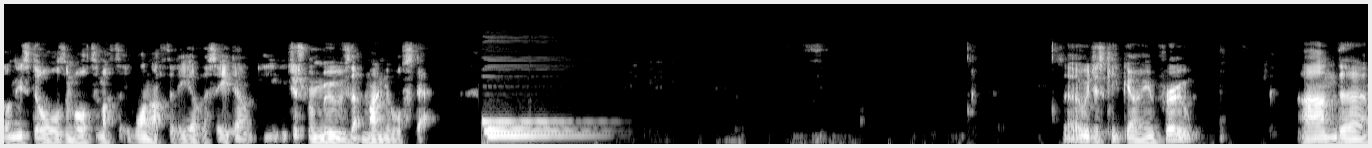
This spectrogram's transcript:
uninstalls them automatically one after the other, so you don't it just removes that manual step. So we just keep going through, and uh,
